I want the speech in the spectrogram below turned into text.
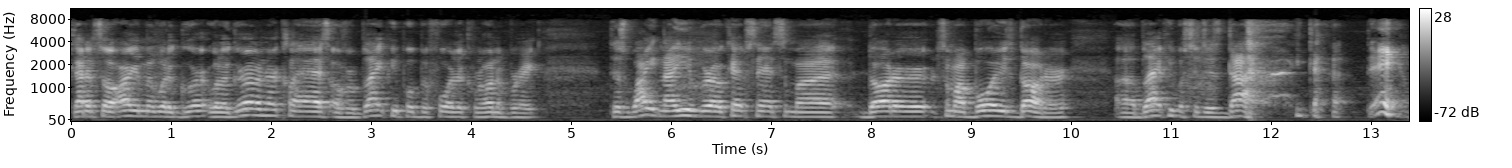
got into an argument with a girl with a girl in her class over black people before the Corona break. This white naive girl kept saying to my daughter, to my boy's daughter, uh, black people should just die. God damn,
